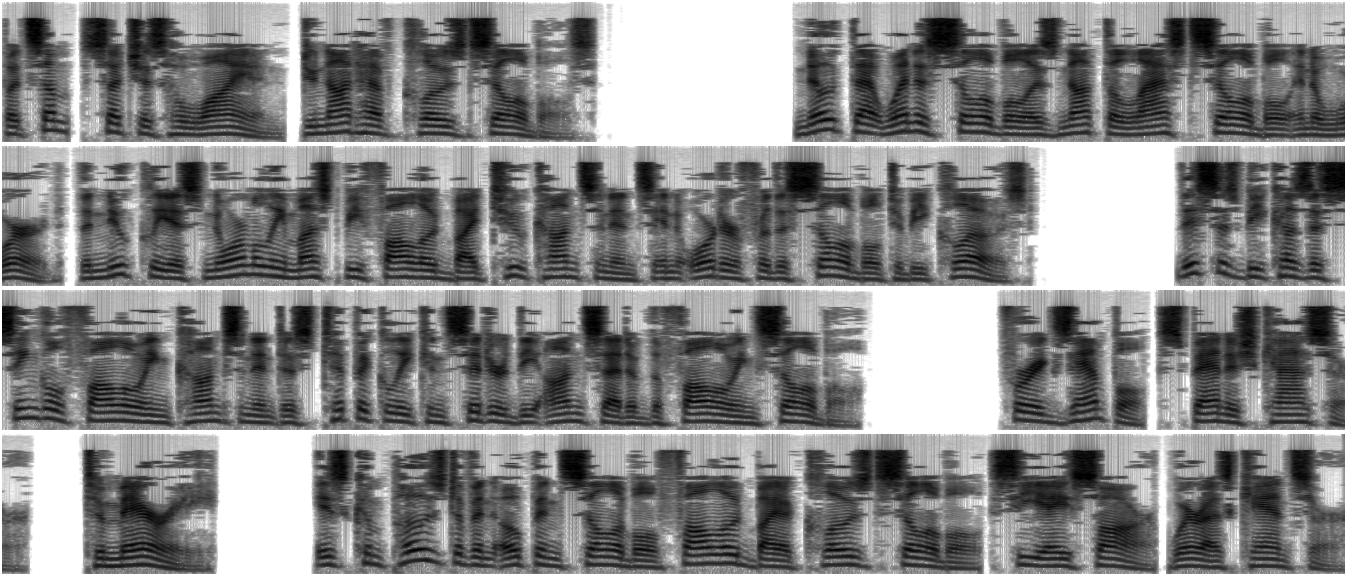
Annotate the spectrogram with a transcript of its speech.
but some, such as Hawaiian, do not have closed syllables. Note that when a syllable is not the last syllable in a word, the nucleus normally must be followed by two consonants in order for the syllable to be closed. This is because a single following consonant is typically considered the onset of the following syllable. For example, Spanish casar, to marry, is composed of an open syllable followed by a closed syllable ca whereas cansar,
